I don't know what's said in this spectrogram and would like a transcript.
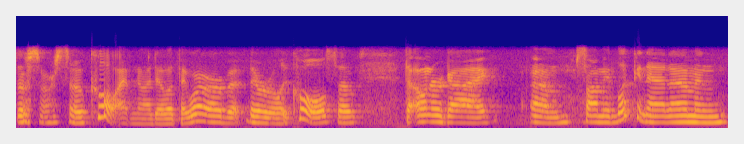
those are so cool. I have no idea what they were, but they were really cool. So the owner guy um, saw me looking at them and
